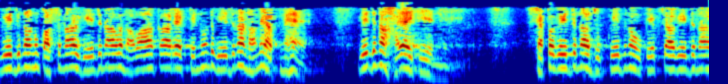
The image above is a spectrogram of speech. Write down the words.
වේදනානුපස්සනාව වේදනාව නව ආකාරයක් වෙනකොට වේදනා නමයක් නැහැ. වේදනා හයයි තියෙන්නේ. සැප වේදනා දුක් වේදනා උපේක්ෂා වේදනා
